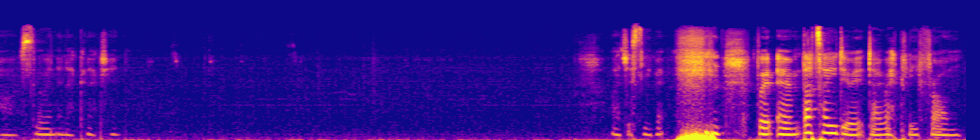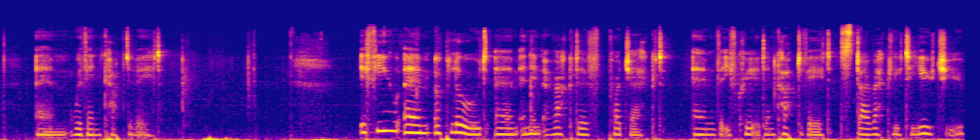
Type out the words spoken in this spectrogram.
Oh, slow internet connection. I'll just leave it. but um, that's how you do it directly from um, within Captivate. If you um, upload um, an interactive project um, that you've created in Captivate directly to YouTube,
